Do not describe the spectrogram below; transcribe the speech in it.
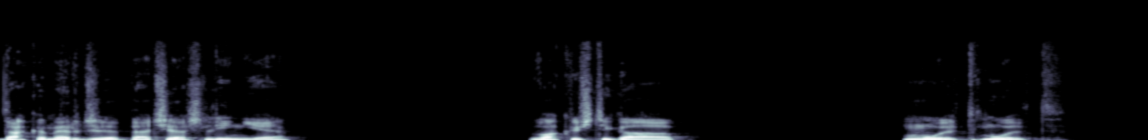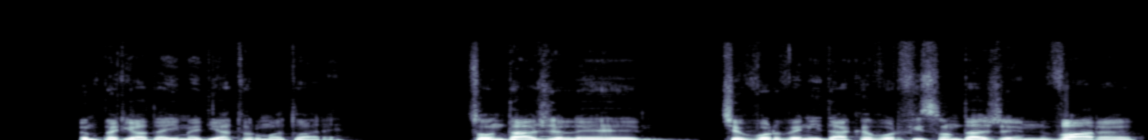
dacă merge pe aceeași linie, va câștiga mult, mult în perioada imediat următoare. Sondajele ce vor veni, dacă vor fi sondaje în vară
